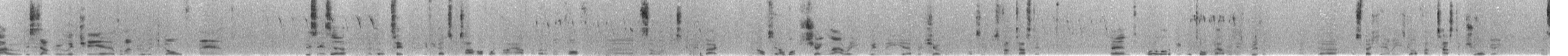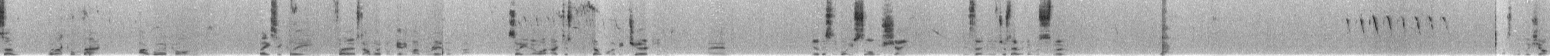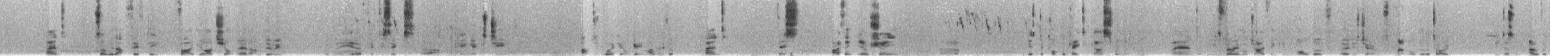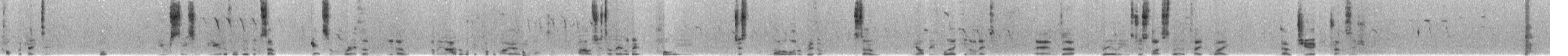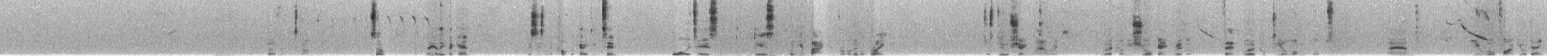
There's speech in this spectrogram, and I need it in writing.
Hello, this is Andrew Linch here from Andrew Linch Golf and this is a, a little tip. If you've had some time off like I have, I've had a month off uh, so I'm just coming back. And obviously I watched Shane Lowry win the uh, British Open, obviously it was fantastic. And what a lot of people were talking about was his rhythm. And uh, especially, I mean he's got a fantastic short game. And so when I come back I work on basically first I work on getting my rhythm back. So, you know, I, I just don't want to be jerky. And, you know, this is what you saw with Shane, is that it was just, everything was smooth. That's a lovely shot. And so with that 55 yard shot there that I'm doing, with the uh, 56 uh, Ping XG, I'm just working on getting my rhythm. And this, I think, you know, Shane uh, isn't a complicated kind of swinger. And he's very much, I think, in the mould of Ernest Jones, Manuel de la Torre. He doesn't overcomplicate it, but you see some beautiful rhythm. So get some rhythm, you know. I mean, I had a look at a couple of my early ones, and I was just a little bit pulley, just not a lot of rhythm. So, you know, I've been working on it, and uh, really it's just like smooth takeaway, no jerky transition. Perfect this time. So really again, this isn't a complicated tip. All it is, is when you're back from a little break, just do a Shane Lowry. Work on your short game rhythm, then work up to your long clubs. And you will find your game.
